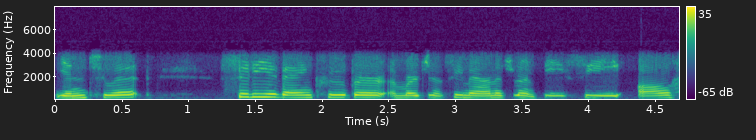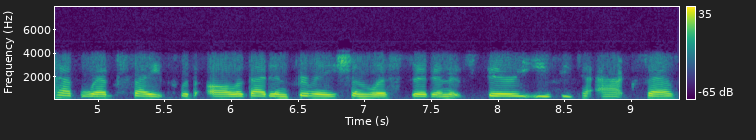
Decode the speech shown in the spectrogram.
into it. City of Vancouver, Emergency Management BC all have websites with all of that information listed, and it's very easy to access.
